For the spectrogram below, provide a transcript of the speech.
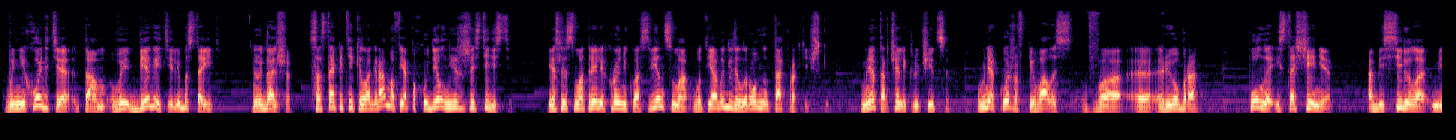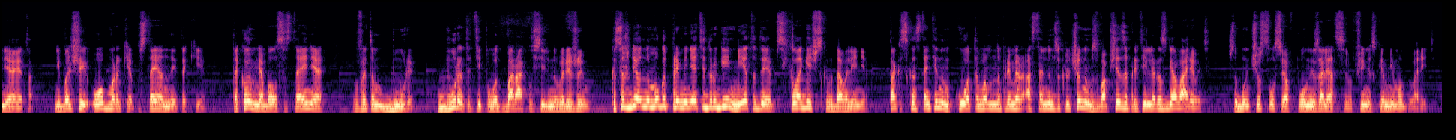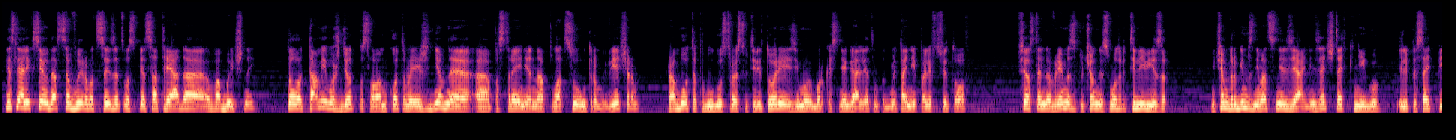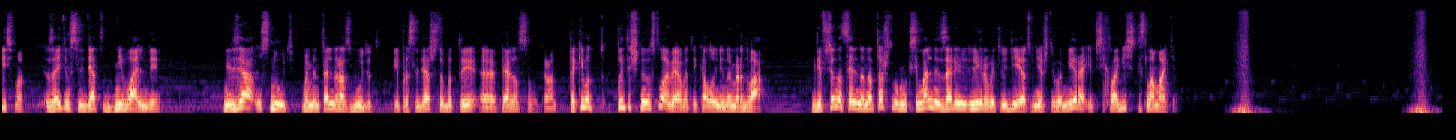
Вы не ходите там, вы бегаете, либо стоите. Ну и дальше. Со 105 килограммов я похудел ниже 60. Если смотрели хронику Освенцима, вот я выглядел ровно так практически. У меня торчали ключицы, у меня кожа впивалась в э, ребра, полное истощение – обессилило меня это. Небольшие обмороки, постоянные такие. Такое у меня было состояние в этом буре. Бур – это типа вот барак усиленного режима. К осужденным могут применять и другие методы психологического давления. Так и с Константином Котовым, например, остальным заключенным вообще запретили разговаривать, чтобы он чувствовал себя в полной изоляции, вообще ни с кем не мог говорить. Если Алексею удастся вырваться из этого спецотряда в обычный, то там его ждет, по словам Котова, ежедневное э, построение на плацу утром и вечером, Работа по благоустройству территории, зимой уборка снега, а летом подметание и полив цветов. Все остальное время заключенные смотрят телевизор. Ничем другим заниматься нельзя. Нельзя читать книгу или писать письма. За этим следят дневальные. Нельзя уснуть, моментально разбудят и проследят, чтобы ты э, пялился в экран. Такие вот пыточные условия в этой колонии номер два, где все нацелено на то, чтобы максимально изолировать людей от внешнего мира и психологически сломать их.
